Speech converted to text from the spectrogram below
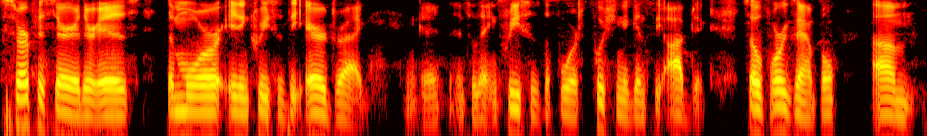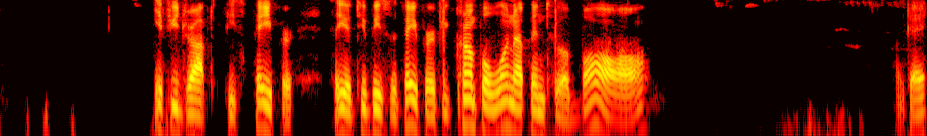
surface area there is, the more it increases the air drag okay? And so that increases the force pushing against the object. So for example um, if you dropped a piece of paper say you had two pieces of paper if you crumple one up into a ball okay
